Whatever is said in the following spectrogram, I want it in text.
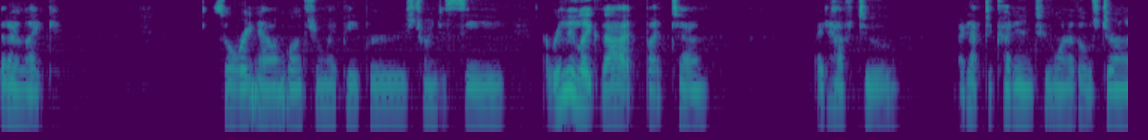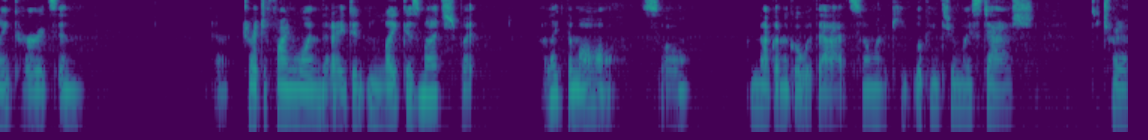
that I like. So right now I'm going through my papers, trying to see. I really like that, but um, I'd have to I'd have to cut into one of those journaling cards and uh, try to find one that I didn't like as much, but I like them all. So I'm not going to go with that. So I'm going to keep looking through my stash to try to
